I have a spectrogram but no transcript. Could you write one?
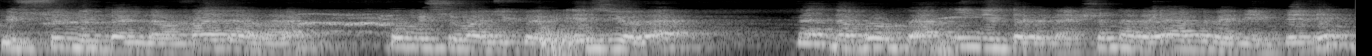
üstünlüklerinden faydalanarak bu Müslümancıkları eziyorlar. Ben de buradan İngiltere'den şunlara yardım edeyim dedim.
